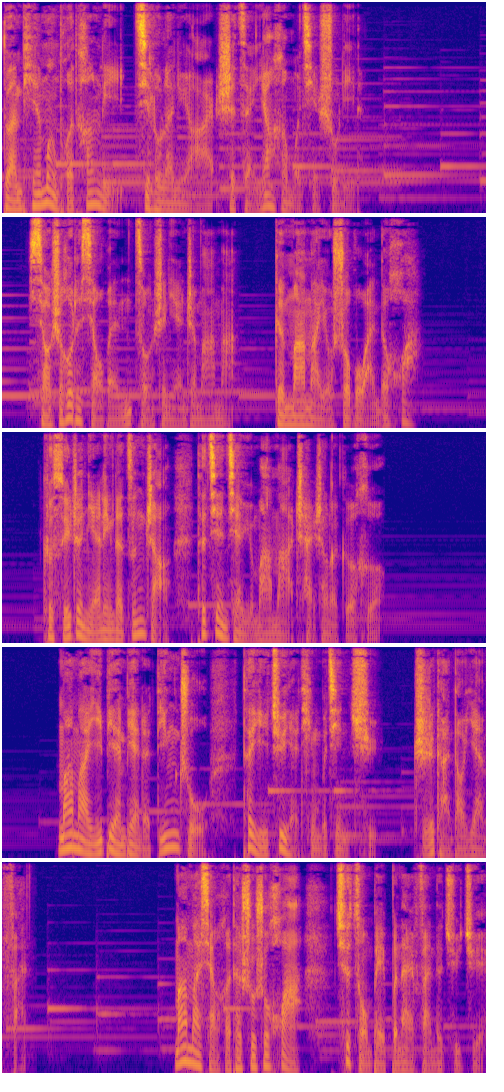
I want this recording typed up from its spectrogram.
短片《孟婆汤》里记录了女儿是怎样和母亲疏离的。小时候的小文总是黏着妈妈，跟妈妈有说不完的话。可随着年龄的增长，他渐渐与妈妈产生了隔阂。妈妈一遍遍的叮嘱，他一句也听不进去，只感到厌烦。妈妈想和他说说话，却总被不耐烦的拒绝。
